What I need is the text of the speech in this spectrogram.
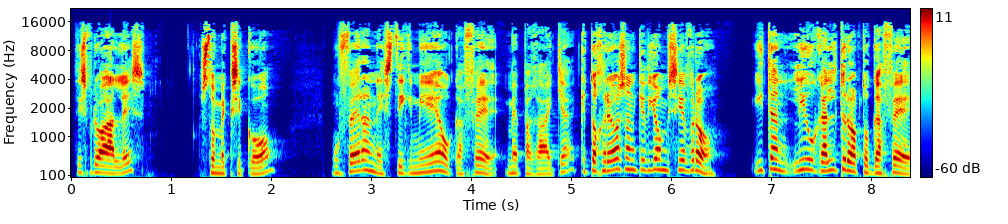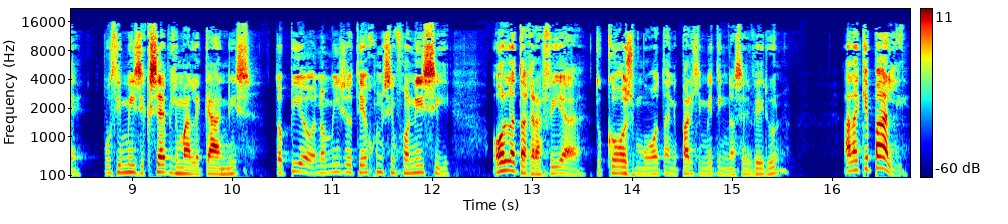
Τις προάλλες, στο Μεξικό, μου φέρανε στιγμιαίο καφέ με παγάκια και το χρεώσαν και 2,5 ευρώ. Ήταν λίγο καλύτερο από τον καφέ που θυμίζει ξέπλυμα λεκάνης, το οποίο νομίζω ότι έχουν συμφωνήσει όλα τα γραφεία του κόσμου όταν υπάρχει meeting να σερβίρουν. Αλλά και πάλι,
